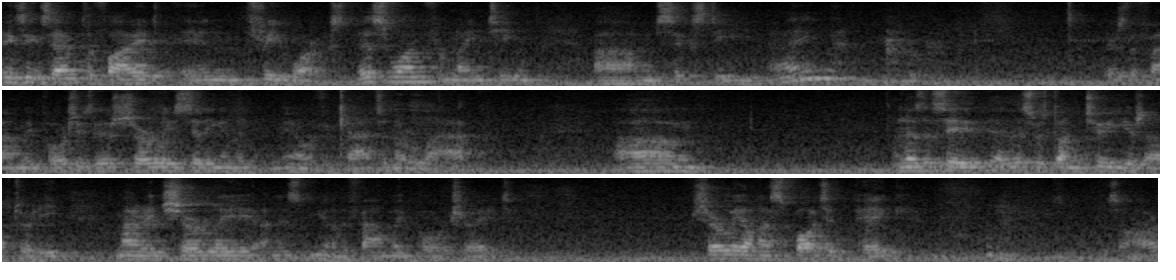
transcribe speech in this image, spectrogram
is exemplified in three works. This one from 1969. There's the family portraits. There's Shirley sitting in the, you know, with the cat in her lap. Um, and as I say, this was done two years after he married Shirley, and his, you know, the family portrait. Shirley on a spotted pig. Bizarre.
